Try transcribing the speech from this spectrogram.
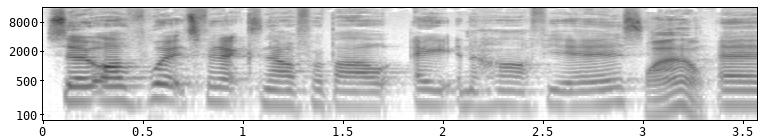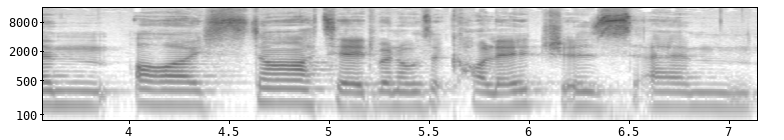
So I've worked for Next now for about eight and a half years. Wow. Um, I started when I was at college as um,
